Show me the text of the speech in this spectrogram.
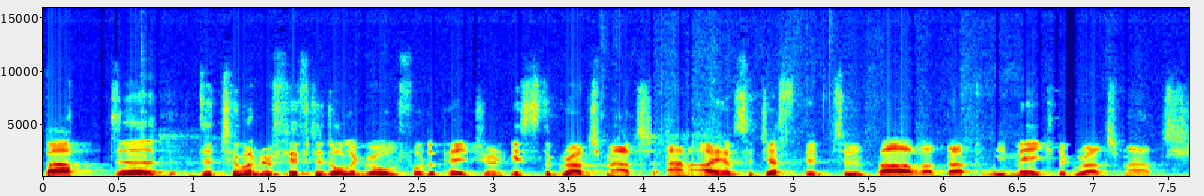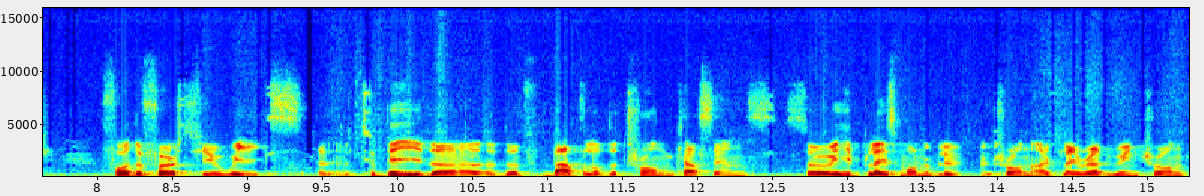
but uh, the $250 goal for the Patreon is the grudge match, and I have suggested to Bava that we make the grudge match for the first few weeks uh, to be the, the battle of the Tron cousins. So he plays mono blue Tron, I play red green Tron.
